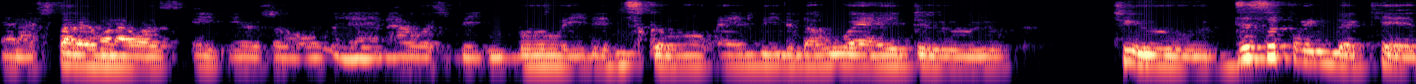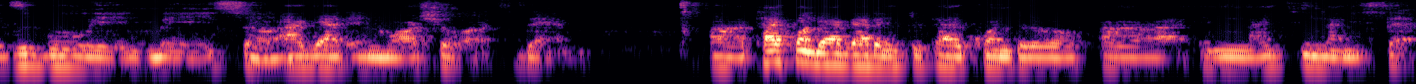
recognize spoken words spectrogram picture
And I started when I was eight years old, mm-hmm. and I was being bullied in school and needed a way to to discipline the kids bullying me. So. I got in martial arts then. Uh, taekwondo, I got into Taekwondo uh, in 1997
